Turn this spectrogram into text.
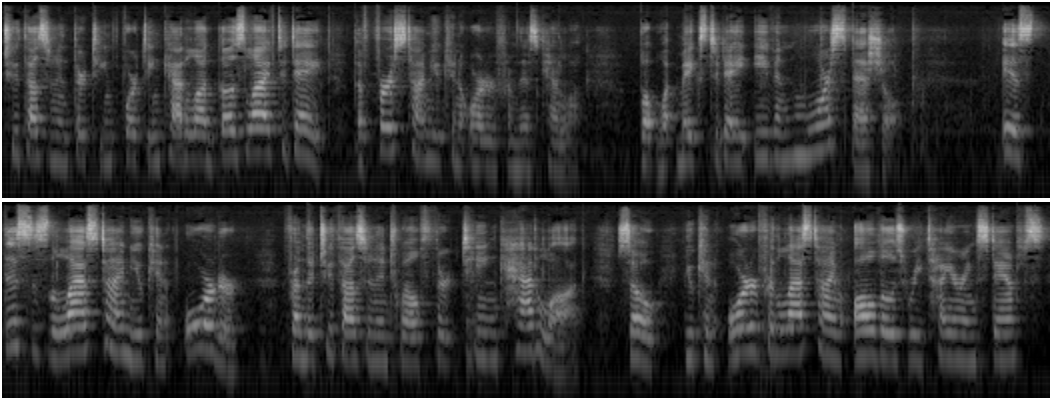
2013-14 catalog goes live today, the first time you can order from this catalog. But what makes today even more special is this is the last time you can order from the 2012-13 catalog. So you can order for the last time all those retiring stamps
